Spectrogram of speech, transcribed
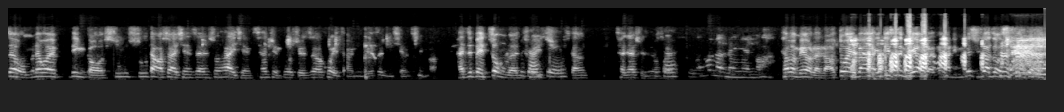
在我们那位令狗苏苏大帅先生说他以前参选过学生会长，你觉得这你相信吗？还是被众人推举当参加学生会？他们没人了。他们没有人了，对吧？一定是没有人啊！你们这学校只有四个人，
